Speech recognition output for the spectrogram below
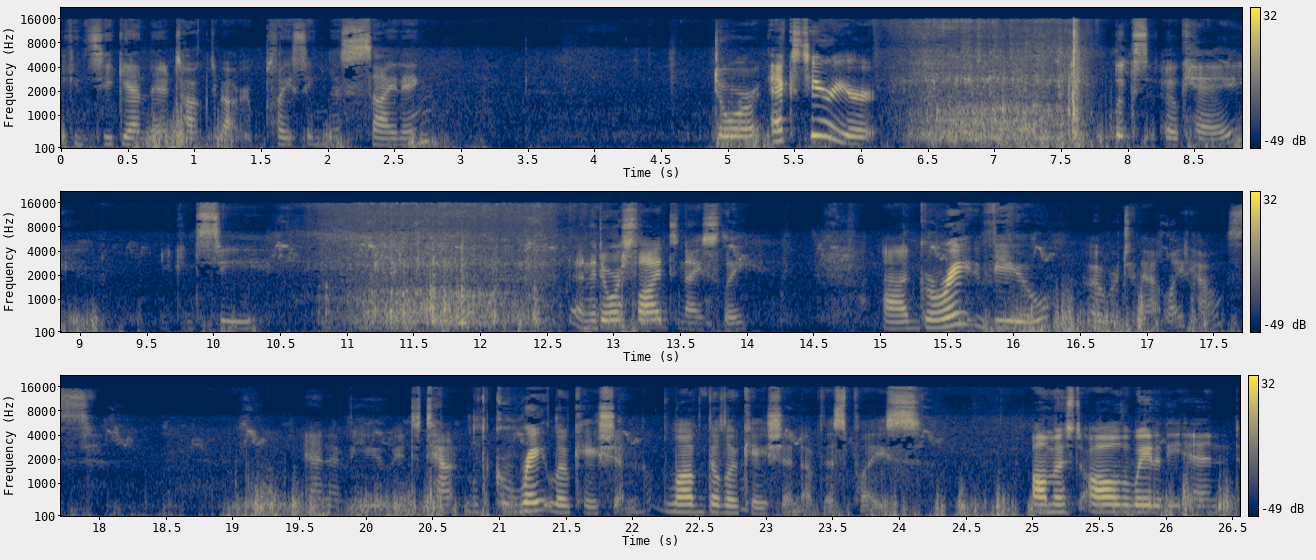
You can see again they talked about replacing this siding. Door exterior looks okay. You can see, and the door slides nicely. Great view over to that lighthouse and a view into town. Great location. Love the location of this place. Almost all the way to the end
